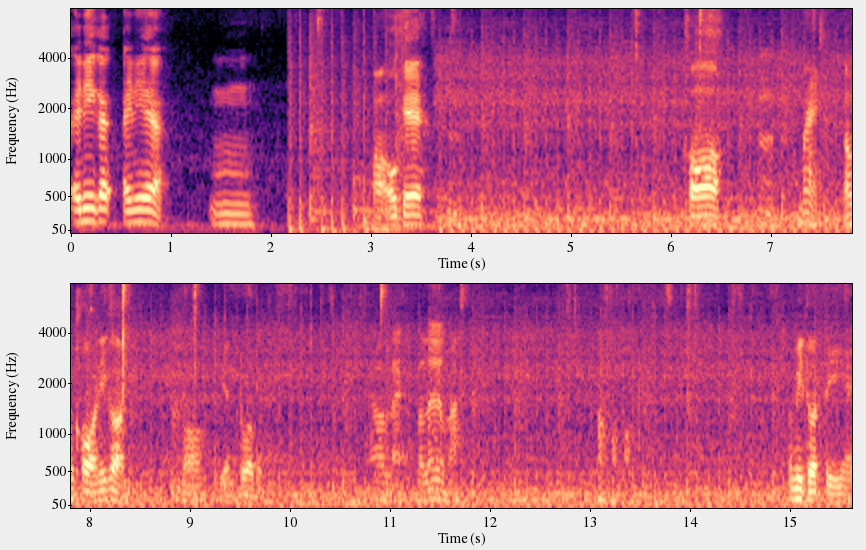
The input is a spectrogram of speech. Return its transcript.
ไอ้นี่ก็ไอ้นี่ อะอืมอ๋อโอเค คออืมไม่ต้องคอนี้ก่อนคอเปลี่ยนตัวไปเอาอะไรก็เริ่มอะอ๋อมันมีตัวตีไง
